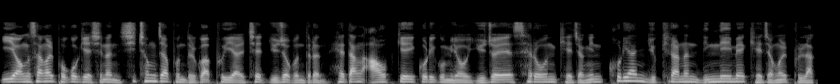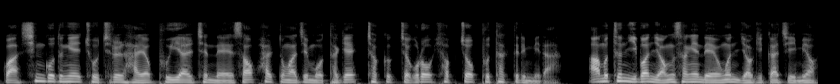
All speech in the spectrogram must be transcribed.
이 영상을 보고 계시는 시청자분들과 VR챗 유저분들은 해당 9개의 꼬리구미호 유저의 새로운 계정인 코리안 유키라는 닉네임의 계정을 블락과 신고 등의 조치를 하여 VR챗 내에서 활동하지 못하게 적극적으로 협조 부탁드립니다. 아무튼 이번 영상의 내용은 여기까지이며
